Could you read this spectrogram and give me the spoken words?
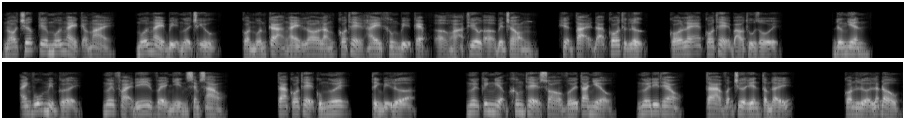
Nó trước kia mỗi ngày kéo mài, mỗi ngày bị người chịu, còn muốn cả ngày lo lắng có thể hay không bị kẹp ở hỏa thiêu ở bên trong, hiện tại đã có thực lực, có lẽ có thể báo thù rồi. Đương nhiên. Anh Vũ mỉm cười, ngươi phải đi về nhìn xem sao. Ta có thể cùng ngươi, tỉnh bị lửa. Ngươi kinh nghiệm không thể so với ta nhiều, ngươi đi theo, ta vẫn chưa yên tâm đấy. Con lừa lắc đầu.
